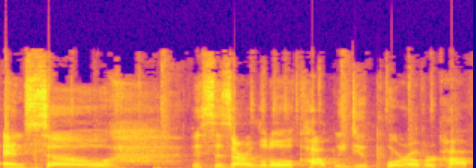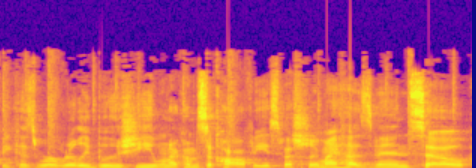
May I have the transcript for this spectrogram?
And so this is our little cup. We do pour over coffee because we're really bougie when it comes to coffee, especially my husband. So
